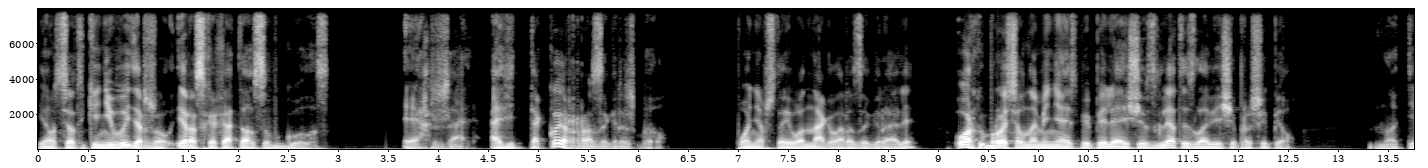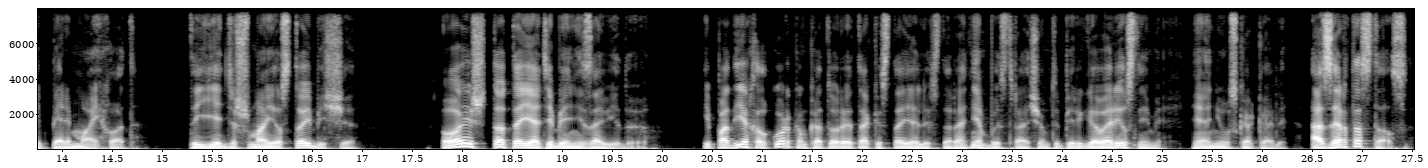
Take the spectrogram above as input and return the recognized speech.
и он все-таки не выдержал и расхохотался в голос. Эх, жаль, а ведь такой розыгрыш был. Поняв, что его нагло разыграли, орк бросил на меня испепеляющий взгляд и зловеще прошипел. «Но теперь мой ход. Ты едешь в мое стойбище? Ой, что-то я тебе не завидую». И подъехал к оркам, которые так и стояли в стороне, быстро о чем-то переговорил с ними, и они ускакали. А Зерт остался.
